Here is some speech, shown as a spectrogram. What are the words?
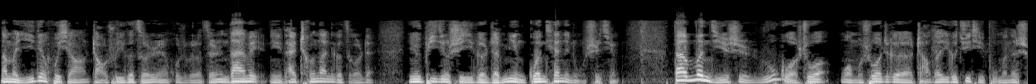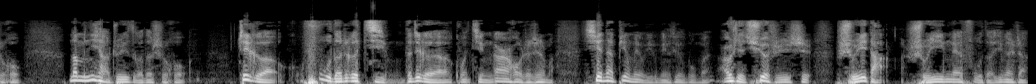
那么一定会想找出一个责任人或者责任单位，你来承担这个责任，因为毕竟是一个人命关天的那种事情。但问题是，如果说我们说这个找到一个具体部门的时候，那么你想追责的时候，这个负责这个井的这个井盖或者是什么，现在并没有一个明确的部门，而且确实是谁打谁应该负责，应该是。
